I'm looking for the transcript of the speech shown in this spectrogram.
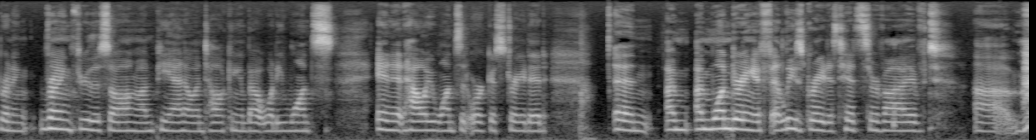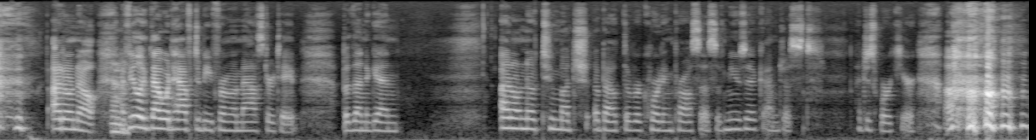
running running through the song on piano and talking about what he wants in it, how he wants it orchestrated. And I'm I'm wondering if at least Greatest Hits survived. Um, I don't know. I feel like that would have to be from a master tape. But then again, I don't know too much about the recording process of music. I'm just I just work here.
